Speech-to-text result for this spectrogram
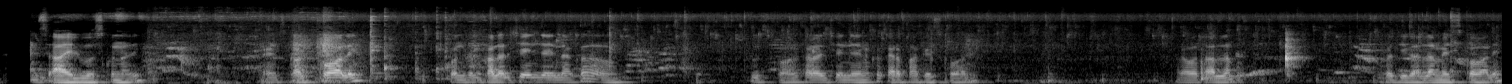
ఫ్రెండ్స్ ఆయిల్ పోసుకున్నది. ఫ్రెండ్స్ కలుపుకోవాలి. కొంచెం కలర్ చేంజ్ అయినాక చూసుకోవాలి. కలర్ చేంజ్ అయినాక కరపాకు వేసుకోవాలి. తర్వాత అల్లం. కొద్దిగా అల్లం వేసుకోవాలి.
